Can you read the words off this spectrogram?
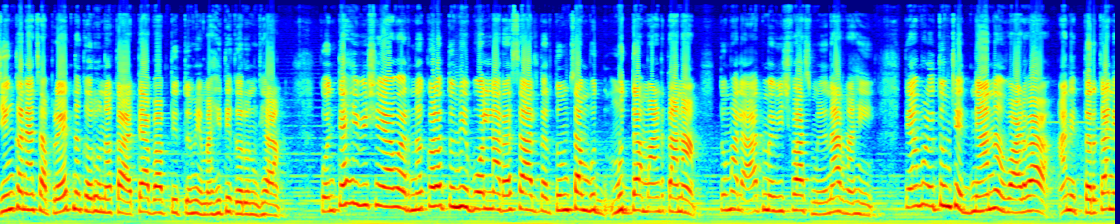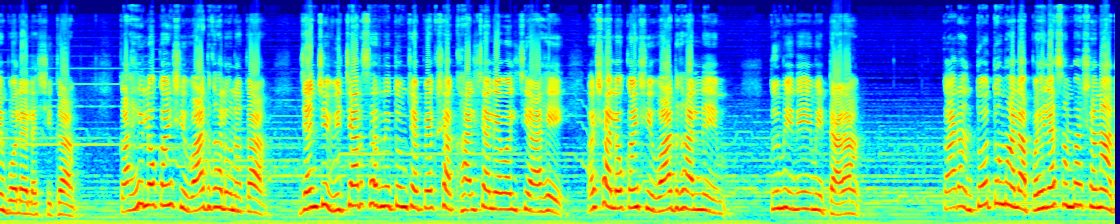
जिंकण्याचा प्रयत्न करू नका त्या बाबतीत तुम्ही माहिती करून घ्या. कोणत्याही विषयावर नकळत तुम्ही बोलणार असाल तर तुमचा मुद्दा मांडताना तुम्हाला आत्मविश्वास मिळणार नाही. त्यामुळे तुमचे ज्ञान वाढवा आणि तर्काने बोलायला शिका. काही लोकांशी वाद घालू नका. ज्यांची विचारसरणी तुमच्यापेक्षा खालच्या लेवलची आहे अशा लोकांशी वाद घालणे तुम्ही नेहमी टाळा. कारण तो तुम्हाला पहिल्या संभाषणात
